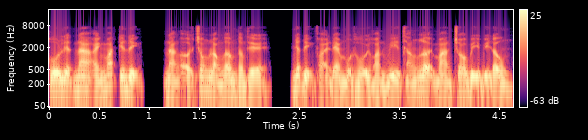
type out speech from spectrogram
Hồ liệt na ánh mắt kiên định, nàng ở trong lòng âm thầm thể nhất định phải đem một hồi hoàn mỹ thắng lợi mang cho bị bị đông.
